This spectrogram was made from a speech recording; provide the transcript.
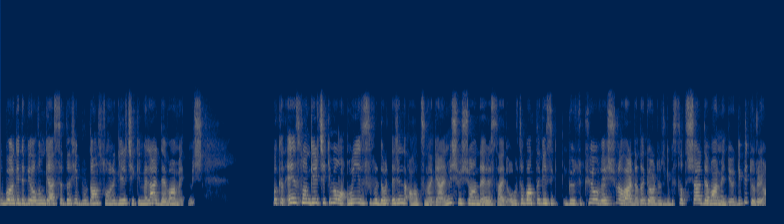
Bu bölgede bir alım gelse dahi buradan sonra geri çekilmeler devam etmiş. Bakın en son geri çekimi olan 17.04'lerin de altına gelmiş ve şu anda RSI'de orta bantta gözüküyor ve şuralarda da gördüğünüz gibi satışlar devam ediyor gibi duruyor.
